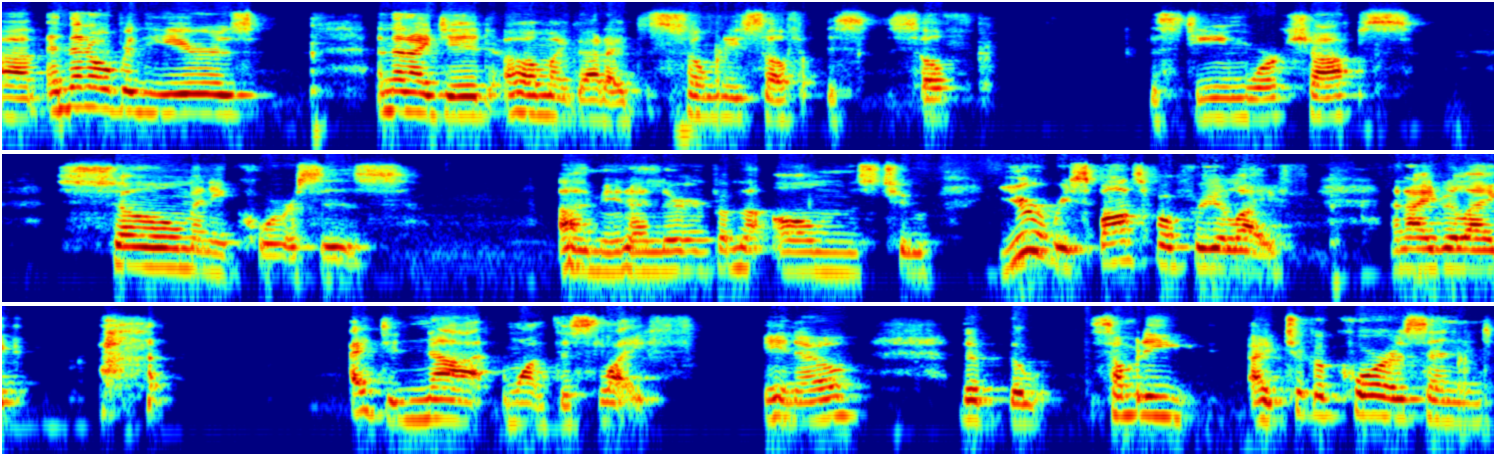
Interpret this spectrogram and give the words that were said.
um, and then over the years, and then I did, oh my God, I did so many self self esteem workshops, so many courses. I mean, I learned from the ums to you're responsible for your life. And I'd be like, I did not want this life, you know? The the somebody I took a course and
